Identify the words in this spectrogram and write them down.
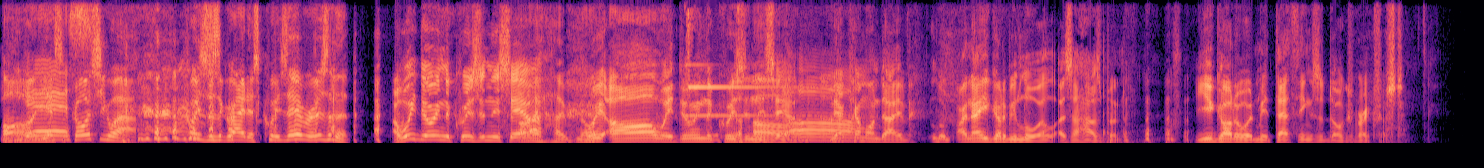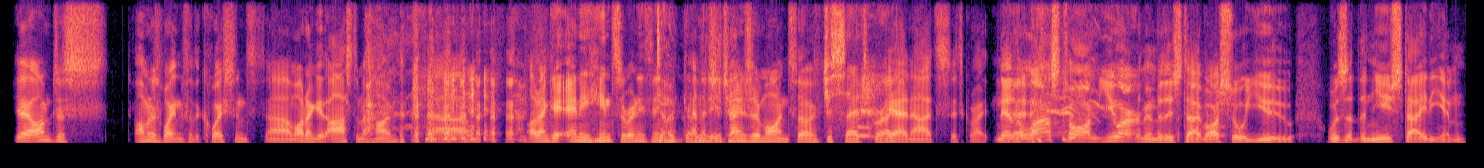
Oh, yes, of course you are. quiz is the greatest quiz ever, isn't it? Are we doing the quiz in this hour? I hope not. We, oh, we're doing the quiz in this Oh. hour. Now, come on, Dave. Look, I know you've got to be loyal as a husband. you got to admit that thing's a dog's breakfast. Yeah, I'm just I'm just waiting for the questions. Um, I don't get asked them at home. Um, I don't get any hints or anything. Don't go and then there, she changed her mind. So Just say it's great. yeah, no, it's it's great. Now, the last time you won't remember this, Dave, I saw you was at the new stadium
